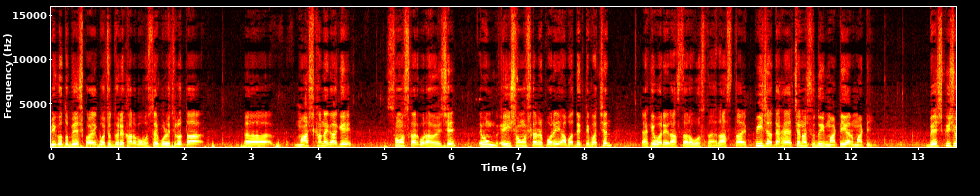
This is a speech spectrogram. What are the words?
বিগত বেশ কয়েক বছর ধরে খারাপ অবস্থায় পড়েছিল। তা মাসখানেক আগে সংস্কার করা হয়েছে এবং এই সংস্কারের পরে আবার দেখতে পাচ্ছেন একেবারে রাস্তার অবস্থা। রাস্তায় পিচ আর দেখা যাচ্ছে না, শুধুই মাটি আর মাটি। বেশ কিছু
